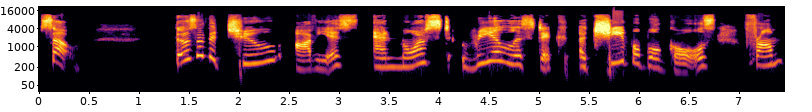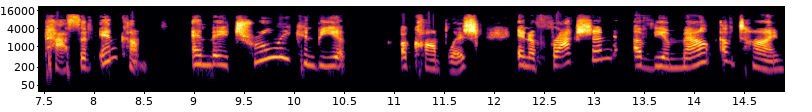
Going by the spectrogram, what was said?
So, those are the two obvious and most realistic, achievable goals from passive income. And they truly can be accomplished in a fraction of the amount of time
